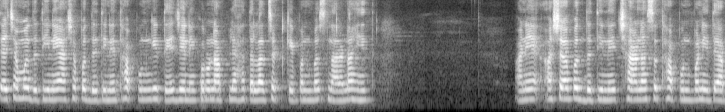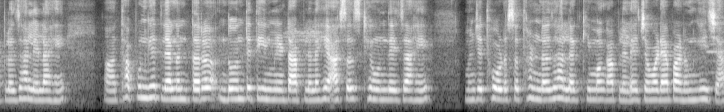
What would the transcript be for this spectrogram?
त्याच्या मदतीने अशा पद्धतीने थापून घेते जेणेकरून आपल्या हाताला चटके पण बसणार नाहीत. आणि अशा पद्धतीने छान असं थापून पण इथे आपलं झालेलं आहे. थापून घेतल्यानंतर दोन ते तीन मिनिटं आपल्याला हे असंच ठेवून द्यायचं आहे. म्हणजे थोडंसं थंड झालं की मग आपल्याला याच्या वड्या पाडून घ्यायच्या.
